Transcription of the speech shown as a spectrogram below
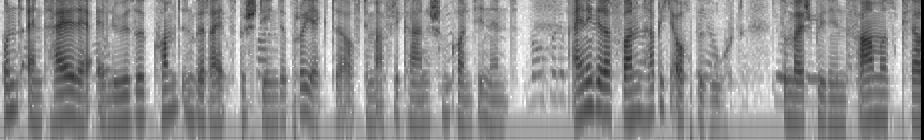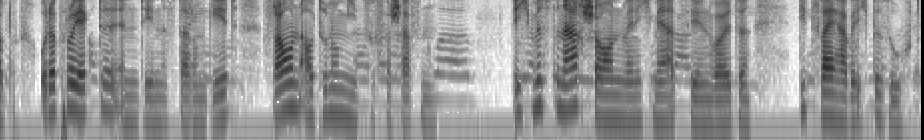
und ein Teil der Erlöse kommt in bereits bestehende Projekte auf dem afrikanischen Kontinent. Einige davon habe ich auch besucht, zum Beispiel den Farmers Club oder Projekte, in denen es darum geht, Frauen Autonomie zu verschaffen. Ich müsste nachschauen, wenn ich mehr erzählen wollte. Die zwei habe ich besucht.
